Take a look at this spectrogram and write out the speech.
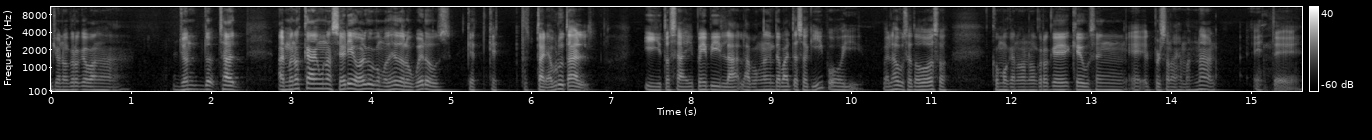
yo no creo que van a. Yo, yo- o sea, al menos que hagan una serie o algo como dije de los Widows, que, que estaría brutal. Y entonces ahí maybe la, la pongan de parte de su equipo y, ¿verdad? Use todo eso. Como que no, no creo que, que usen eh, el personaje más nada. Este.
